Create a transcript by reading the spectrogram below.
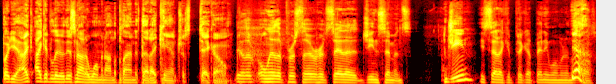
but yeah, I, I could literally. There's not a woman on the planet that I can't just take home. the other, only other person I ever heard say that, Gene Simmons. Gene. He said I could pick up any woman in the Yeah, world.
